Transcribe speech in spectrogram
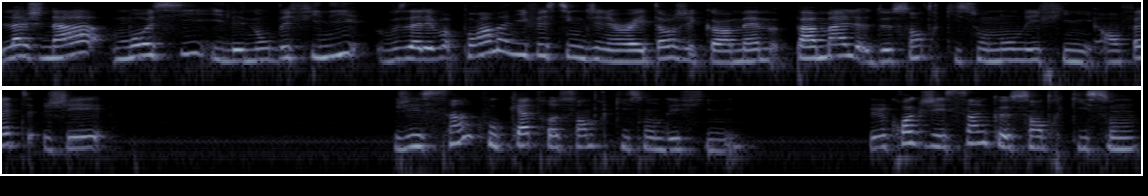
l'ajna, moi aussi, il est non défini. Vous allez voir, pour un manifesting generator, j'ai quand même pas mal de centres qui sont non définis. En fait, j'ai j'ai 5 ou 4 centres qui sont définis. Je crois que j'ai 5 centres qui sont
